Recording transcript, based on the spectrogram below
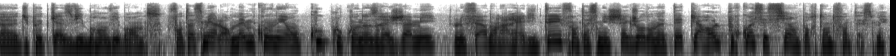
euh, du podcast Vibrant Vibrante. Fantasmer, alors même qu'on est en couple ou qu'on n'oserait jamais le faire dans la réalité, fantasmer chaque jour dans notre tête. Carole, pourquoi c'est si important de fantasmer?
